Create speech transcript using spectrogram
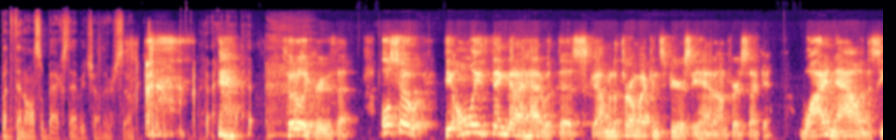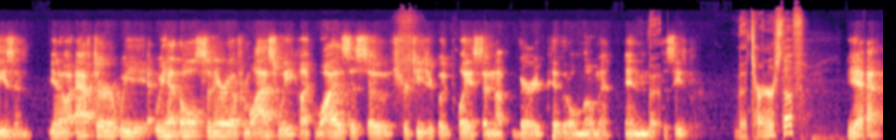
but then also backstab each other. So totally agree with that. Also, the only thing that I had with this, I'm going to throw my conspiracy hat on for a second. Why now in the season? You know, after we we had the whole scenario from last week, like why is this so strategically placed in a very pivotal moment in the, the season? The Turner stuff? Yeah.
